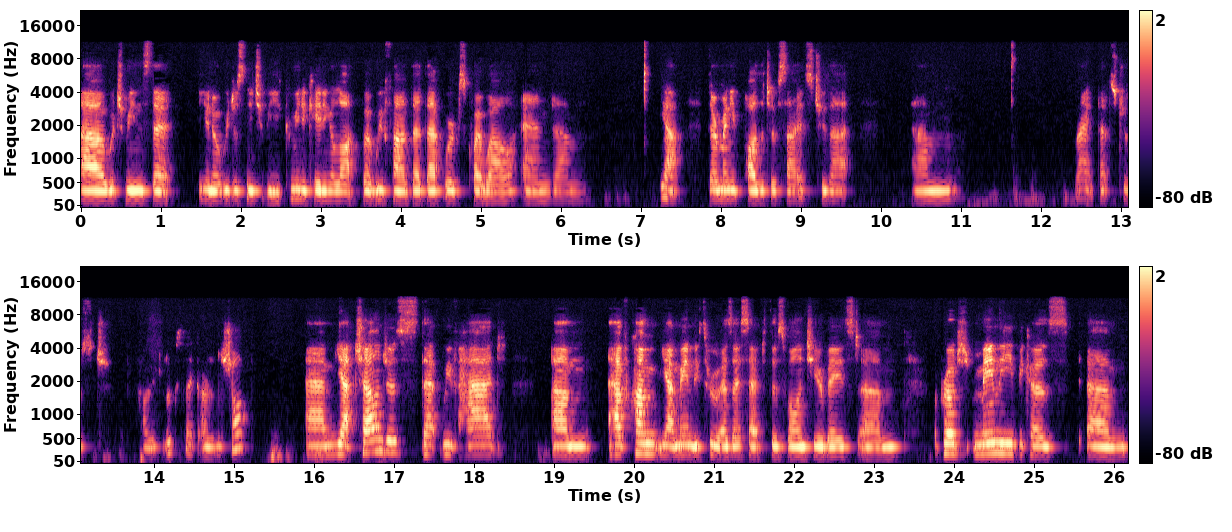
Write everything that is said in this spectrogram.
uh, which means that you know we just need to be communicating a lot. But we found that that works quite well, and um, yeah, there are many positive sides to that. Um, right, that's just how it looks like our little shop. Um, yeah, challenges that we've had um, have come, yeah, mainly through, as I said, this volunteer-based um, approach, mainly because um,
